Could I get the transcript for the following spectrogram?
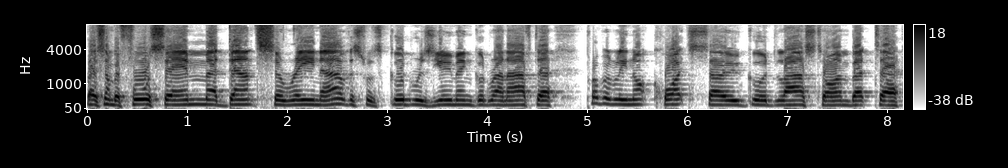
Race number four, Sam, uh, Dance Serena. This was good resuming, good run after. Probably not quite so good last time, but uh,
